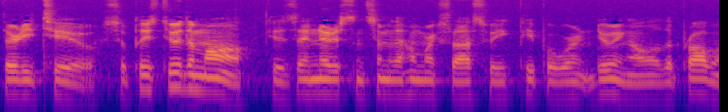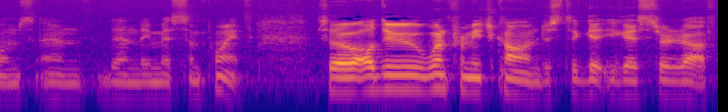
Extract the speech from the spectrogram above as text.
32. So please do them all, because I noticed in some of the homeworks last week people weren't doing all of the problems, and then they missed some points. So I'll do one from each column just to get you guys started off.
